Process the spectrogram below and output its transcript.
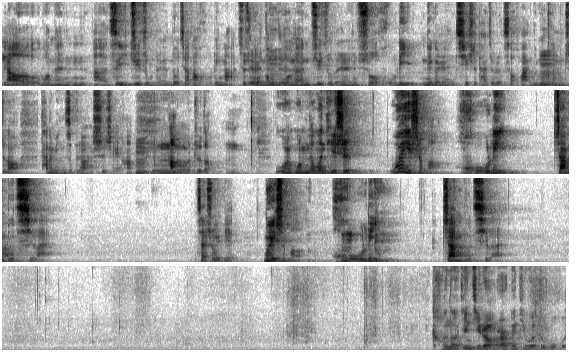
然后我们呃自己剧组的人都叫他狐狸嘛，就是我们我们剧组的人说狐狸那个人，其实他就是策划，你们可能知道他的名字，不知道他是谁哈。嗯，好我知道。嗯，我我们的问题是，为什么狐狸站不起来？再说一遍，为什么狐狸站不起来？考脑筋急转弯问题我都不会。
